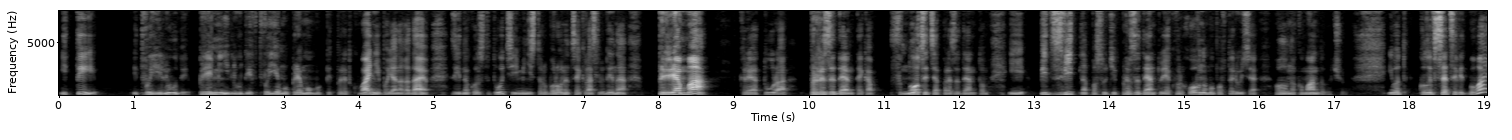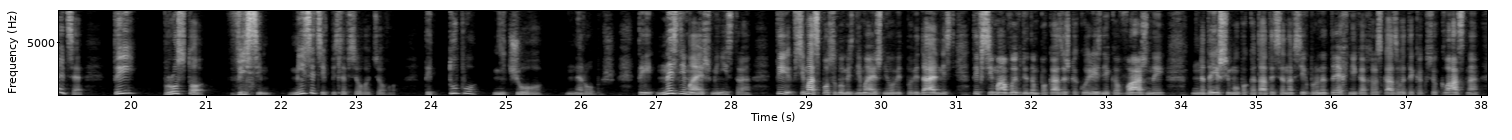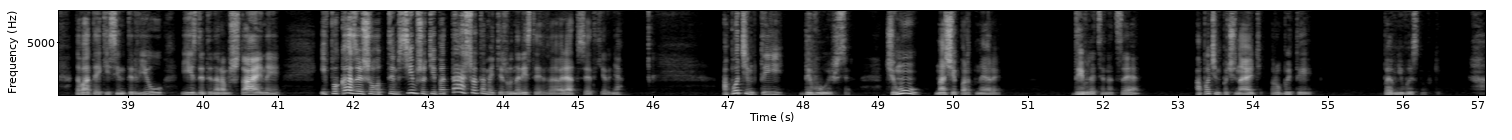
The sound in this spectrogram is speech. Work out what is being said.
І ти, і твої люди, прямі люди в твоєму прямому підпорядкуванні, бо я нагадаю, згідно Конституції, міністр оборони це якраз людина, пряма креатура президента, яка вноситься президентом і підзвітна, по суті, президенту, як верховному, повторюся, головнокомандувачу. І от коли все це відбувається, ти просто вісім місяців після всього цього ти тупо нічого не робиш. Ти не знімаєш міністра, ти всіма способами знімаєш з нього відповідальність, ти всіма виглядом показуєш, який Резніков важний, даєш йому покататися на всіх бронетехніках, розказувати, як все класно, давати якісь інтерв'ю, їздити на Рамштайни. І показуєш от тим всім, що типа, та що там ці журналісти говорять, все херня. А потім ти дивуєшся, чому наші партнери дивляться на це, а потім починають робити певні висновки.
